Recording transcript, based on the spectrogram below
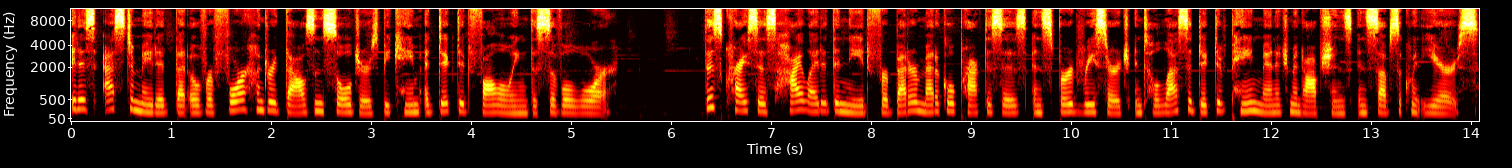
It is estimated that over 400,000 soldiers became addicted following the Civil War. This crisis highlighted the need for better medical practices and spurred research into less addictive pain management options in subsequent years.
